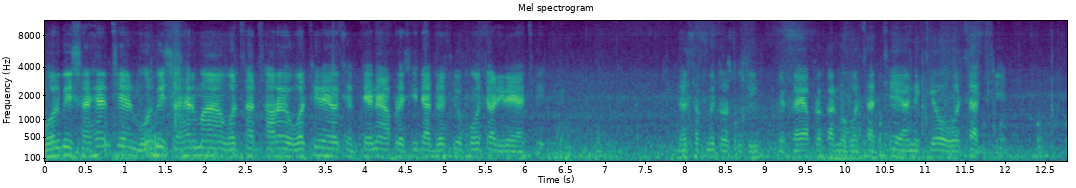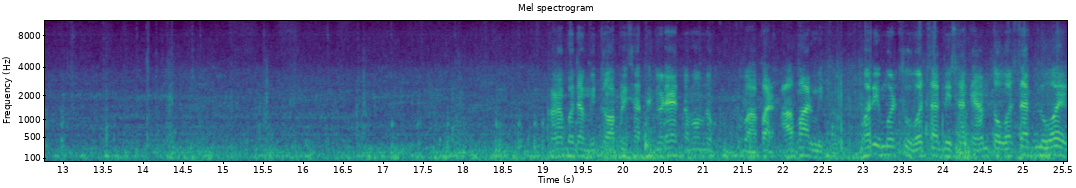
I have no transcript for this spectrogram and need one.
મોરબી શહેર છે મોરબી શહેરમાં વરસાદ સારો એવો વરસી રહ્યો છે તેને આપણે સીધા દ્રશ્યો પહોંચાડી રહ્યા છીએ. દર્શક મિત્રો સુધી કે કયા પ્રકારનો વરસાદ છે અને કેવો વરસાદ છે. ઘણા બધા મિત્રો આપણી સાથે જોડાયા. તમામનો ખૂબ ખૂબ આભાર. આભાર મિત્રો. ફરી મળશું વરસાદની સાથે. આમ તો વરસાદનું હોય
